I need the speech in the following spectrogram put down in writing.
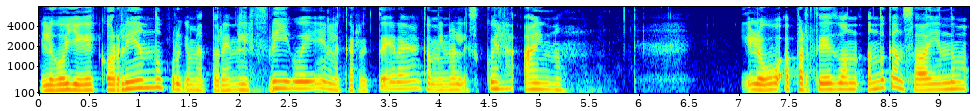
Y luego llegué corriendo porque me atoré en el freeway, en la carretera, camino a la escuela. Ay, no. y luego, aparte de eso, ando, cansada y ando,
